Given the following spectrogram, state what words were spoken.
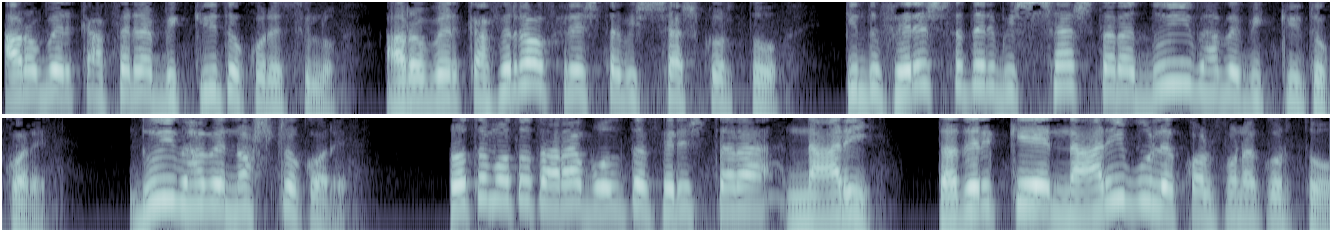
আরবের কাফেররা বিকৃত করেছিল। আরবের কাফেররাও ফেরেস্তা বিশ্বাস করত। কিন্তু ফেরেস্তাদের বিশ্বাস তারা দুইভাবে বিকৃত করে, দুইভাবে নষ্ট করে। প্রথমত তারা বলতো ফেরিস্তারা নারী, তাদেরকে নারী বলে কল্পনা করত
